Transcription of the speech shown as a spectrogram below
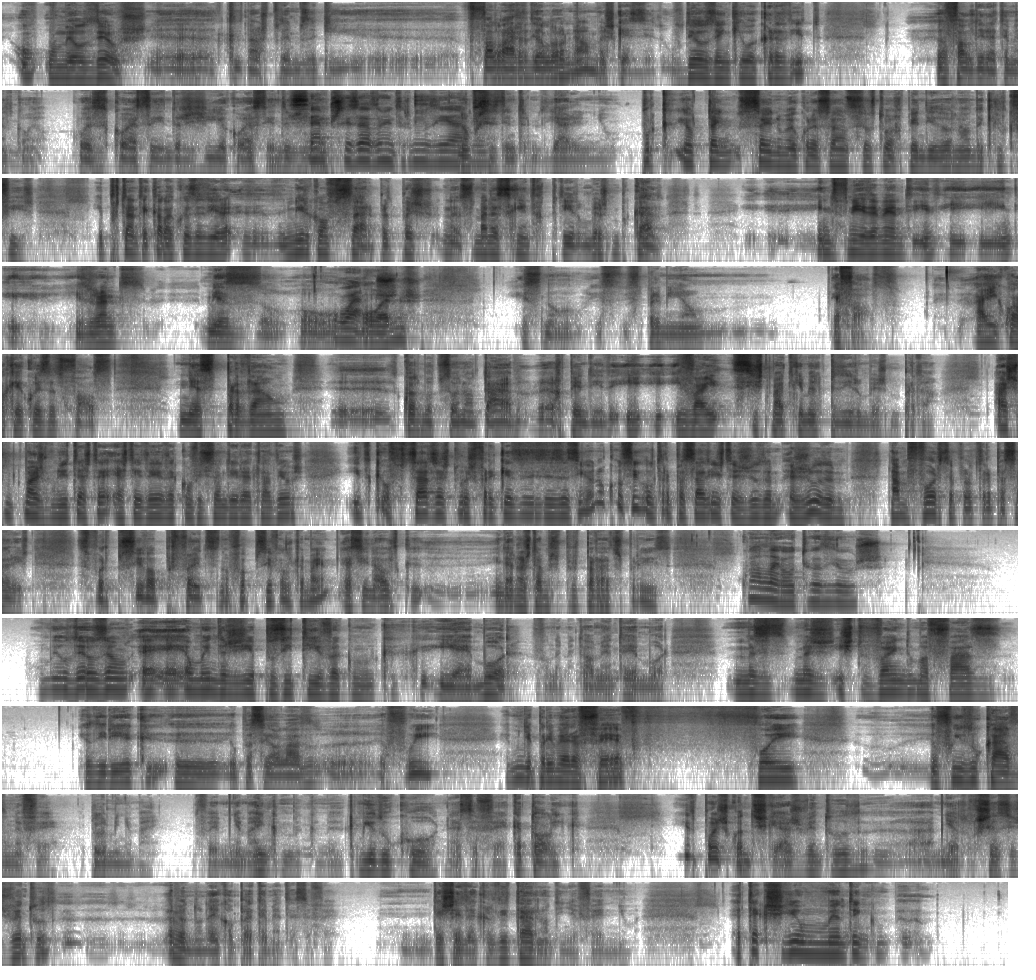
o, o meu Deus, uh, que nós podemos aqui uh, falar dele ou não, mas quer dizer, o Deus em que eu acredito, eu falo diretamente com ele, com, esse, com essa energia, com essa energia. Sem precisar de um intermediário. Não preciso de intermediário nenhum. Porque eu tenho, sei no meu coração se eu estou arrependido ou não daquilo que fiz. E portanto, aquela coisa de, ir, de me ir confessar para depois, na semana seguinte, repetir o mesmo pecado indefinidamente e, e, e, durante meses ou, ou, ou, anos. ou, anos. isso, não, isso, isso para mim é, um, é falso. Há aí qualquer coisa de falso nesse perdão uh, quando uma pessoa não está arrependida e, e, vai sistematicamente pedir o mesmo perdão. Acho muito mais bonita esta, esta ideia da confissão direta a Deus e de que confessares as tuas fraquezas e dizes assim: Eu não consigo ultrapassar isto, ajuda-me, ajuda-me, dá-me força para ultrapassar isto. Se for possível, perfeito. Se não for possível, também é sinal de que ainda não estamos preparados para isso. Qual é o teu Deus? O meu Deus é, um, é, é uma energia positiva que, que, que, e é amor, fundamentalmente é amor. Mas, mas isto vem de uma fase, eu diria que uh, eu passei ao lado, uh, eu fui, a minha primeira fé foi, eu fui educado na fé pela minha mãe. Foi a minha mãe que me, que me, me educou nessa fé católica. E depois, quando cheguei à juventude, à minha adolescência e juventude, abandonei completamente essa fé. Deixei de acreditar, não tinha fé nenhuma. Até que cheguei a um momento em que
